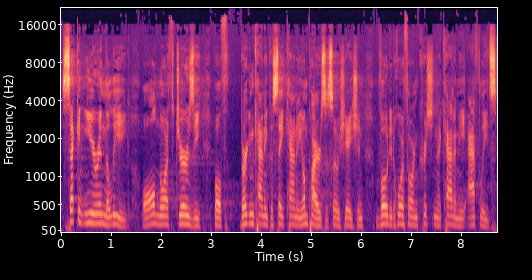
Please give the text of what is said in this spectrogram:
Second year in the league, all North Jersey, both Bergen County Passaic County Umpires Association voted Hawthorne Christian Academy athletes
